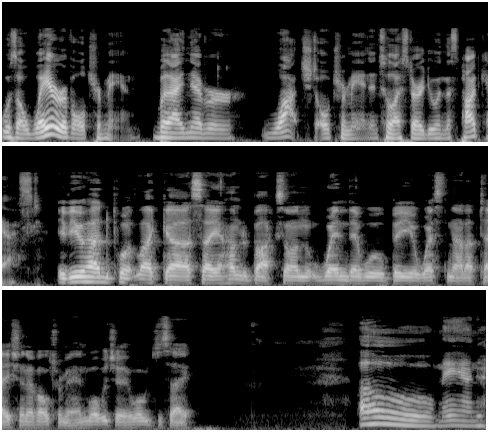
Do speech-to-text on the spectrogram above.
was aware of Ultraman, but I never watched Ultraman until I started doing this podcast. If you had to put like uh, say a hundred bucks on when there will be a Western adaptation of Ultraman, what would you what would you say? Oh man,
